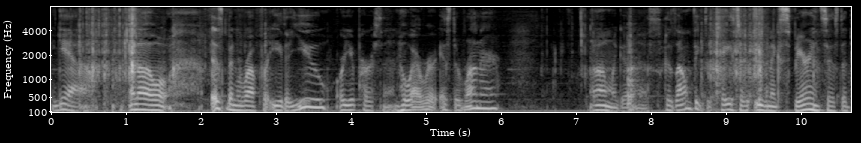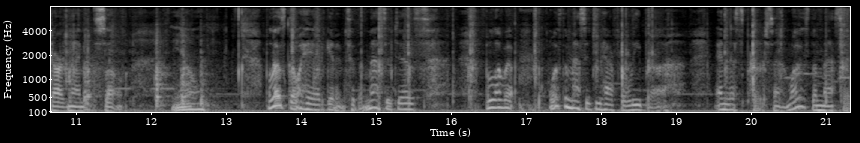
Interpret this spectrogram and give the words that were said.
yeah i know it's been rough for either you or your person whoever is the runner Oh my goodness. Because I don't think the chaser even experiences the dark night of the soul. You know? But let's go ahead and get into the messages. Beloved, what's the message you have for Libra and this person? What is the message?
